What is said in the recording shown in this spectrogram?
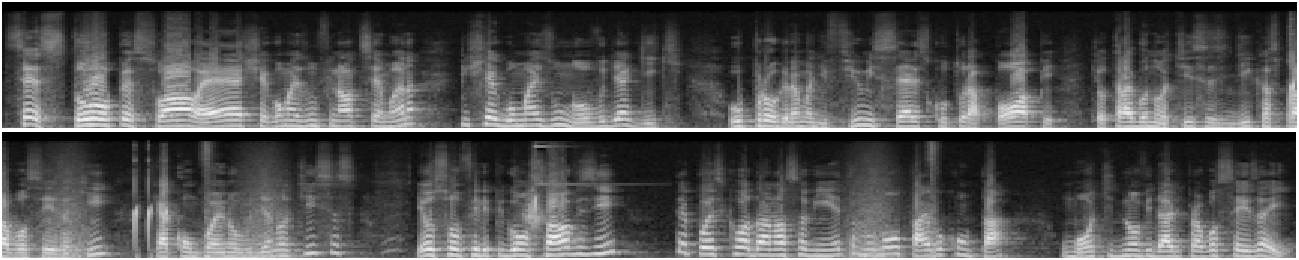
Sextou, pessoal, é, chegou mais um final de semana e chegou mais um novo Dia Geek. O programa de filmes, séries, cultura pop, que eu trago notícias e dicas para vocês aqui, que acompanham o Novo Dia Notícias. Eu sou o Felipe Gonçalves e depois que rodar a nossa vinheta, vou voltar e vou contar um monte de novidade para vocês aí.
